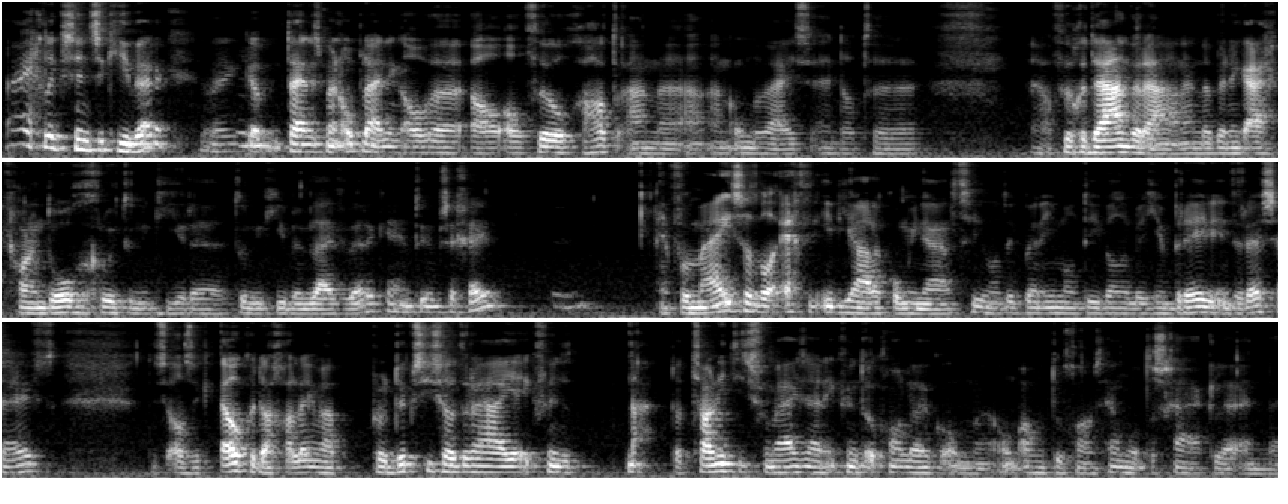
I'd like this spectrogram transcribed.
Eigenlijk sinds ik hier werk. Ik heb tijdens mijn opleiding al, eh, al, al veel gehad aan, eh, aan onderwijs en dat, eh, eh, al veel gedaan eraan. En daar ben ik eigenlijk gewoon in doorgegroeid toen ik hier, eh, toen ik hier ben blijven werken in het UMCG. Mhm. En voor mij is dat wel echt een ideale combinatie, want ik ben iemand die wel een beetje een brede interesse heeft. Dus als ik elke dag alleen maar productie zou draaien, ik vind het, nou, dat zou niet iets voor mij zijn. Ik vind het ook gewoon leuk om, eh, om af en toe gewoon eens helemaal te schakelen en eh,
